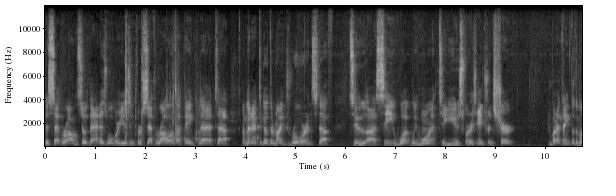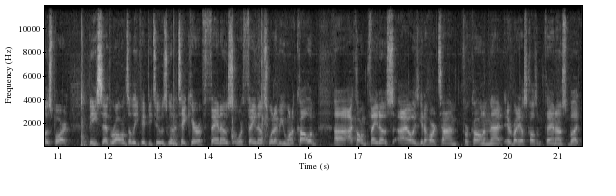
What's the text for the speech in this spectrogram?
the Seth Rollins. So that is what we're using for Seth Rollins. I think that uh, I'm going to have to go through my drawer and stuff to uh, see what we want to use for his entrance shirt. But I think for the most part, the Seth Rollins Elite 52 is going to take care of Thanos or Thanos, whatever you want to call him. Uh, I call him Thanos. I always get a hard time for calling him that. Everybody else calls him Thanos. But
